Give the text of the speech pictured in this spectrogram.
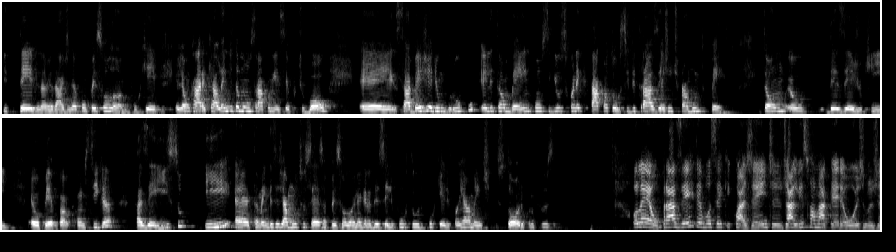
e teve, na verdade, né, com o Pessolano, porque ele é um cara que, além de demonstrar conhecer futebol, é, saber gerir um grupo, ele também conseguiu se conectar com a torcida e trazer a gente para muito perto. Então, eu desejo que é, o Pepa consiga fazer isso e é, também desejar muito sucesso a Pessolano e agradecer ele por tudo, porque ele foi realmente histórico no Cruzeiro. Ô, Léo, prazer ter você aqui com a gente. Eu já li sua matéria hoje no GE.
